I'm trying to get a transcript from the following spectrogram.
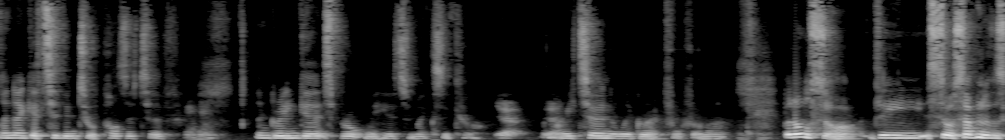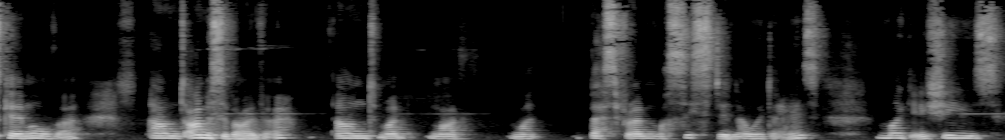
a negative into a positive. Mm-hmm. and Green Gates brought me here to Mexico. Yeah. I'm eternally grateful for that. But also, the so seven of us came over, and I'm a survivor, and my my my best friend, my sister nowadays, Maggie, she's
